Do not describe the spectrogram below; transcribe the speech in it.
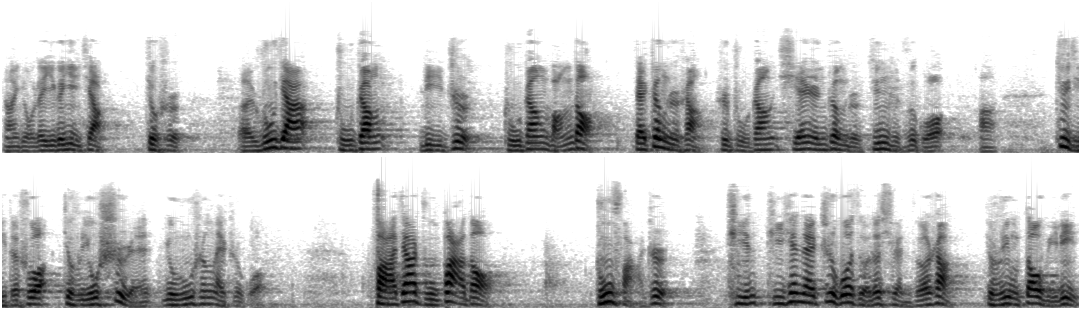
啊有了一个印象，就是呃儒家主张礼智。主张王道，在政治上是主张贤人政治、君子治国啊。具体的说，就是由士人、由儒生来治国。法家主霸道，主法治，体体现在治国者的选择上，就是用刀笔吏、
